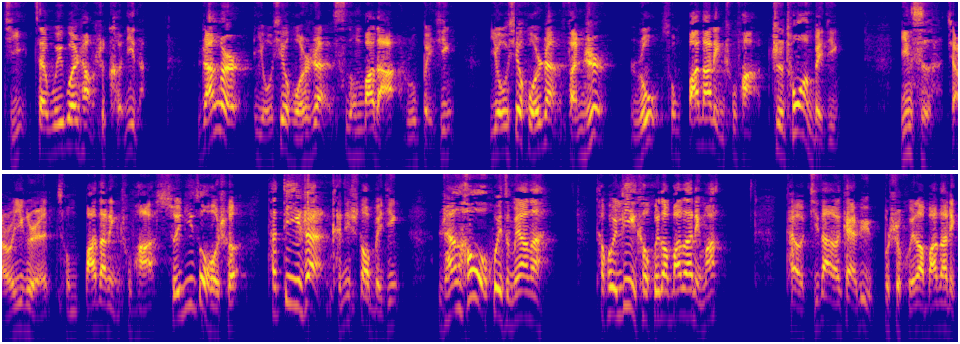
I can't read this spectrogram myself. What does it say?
即在微观上是可逆的。然而，有些火车站四通八达，如北京；有些火车站反之，如从八达岭出发只通往北京。因此，假如一个人从八达岭出发，随机坐火车，他第一站肯定是到北京，然后会怎么样呢？他会立刻回到八达岭吗？他有极大的概率不是回到八达岭，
